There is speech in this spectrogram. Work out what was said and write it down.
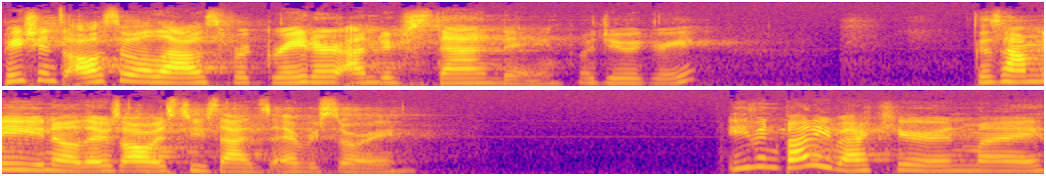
Patience also allows for greater understanding. Would you agree? Because how many of you know there's always two sides to every story? Even Buddy back here in my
